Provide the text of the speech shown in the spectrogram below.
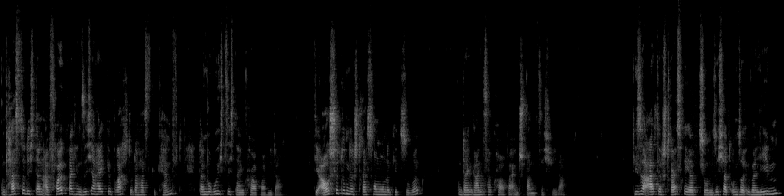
Und hast du dich dann erfolgreich in Sicherheit gebracht oder hast gekämpft, dann beruhigt sich dein Körper wieder. Die Ausschüttung der Stresshormone geht zurück und dein ganzer Körper entspannt sich wieder. Diese Art der Stressreaktion sichert unser Überleben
